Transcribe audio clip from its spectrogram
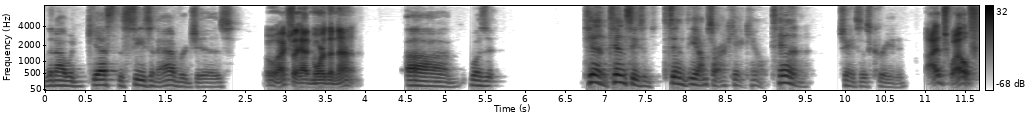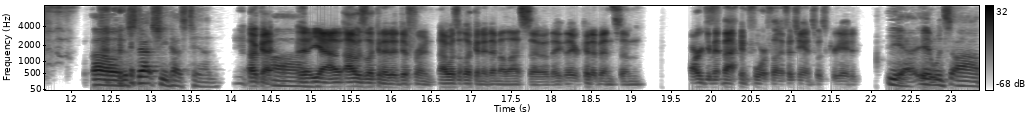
than I would guess the season average is. Oh, I actually had more than that. Uh, was it 10, 10 seasons? 10, yeah, I'm sorry, I can't count. 10 chances created. I had 12. Uh, the stat sheet has 10. okay. Um, Uh, yeah, I, was looking at a different. I wasn't looking at MLS, so they, there could have been some argument back and forth on if a chance was created. Yeah, it was uh,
